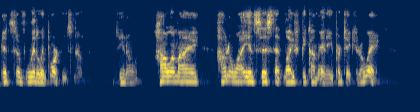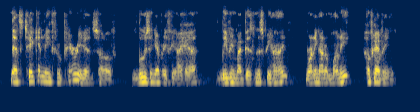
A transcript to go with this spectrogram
It's of little importance now. You know, how am I, how do I insist that life become any particular way? That's taken me through periods of losing everything I had, leaving my business behind, running out of money, of having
